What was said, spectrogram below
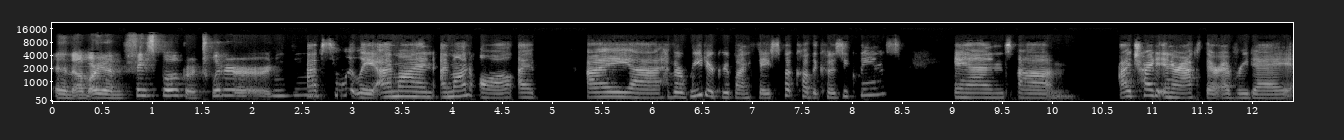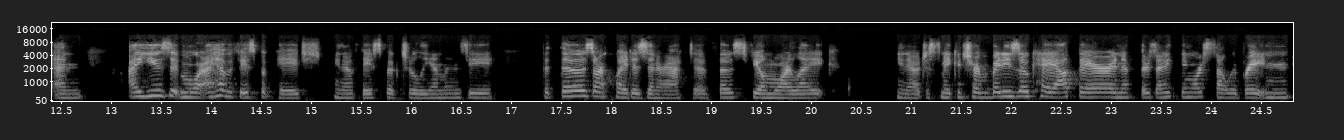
And um, are you on Facebook or Twitter or anything? Absolutely, I'm on. I'm on all. I I uh, have a reader group on Facebook called the Cozy Queens, and um, I try to interact there every day. And I use it more. I have a Facebook page, you know, Facebook Julie Anne Lindsey, but those aren't quite as interactive. Those feel more like, you know, just making sure everybody's okay out there. And if there's anything we're celebrating,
